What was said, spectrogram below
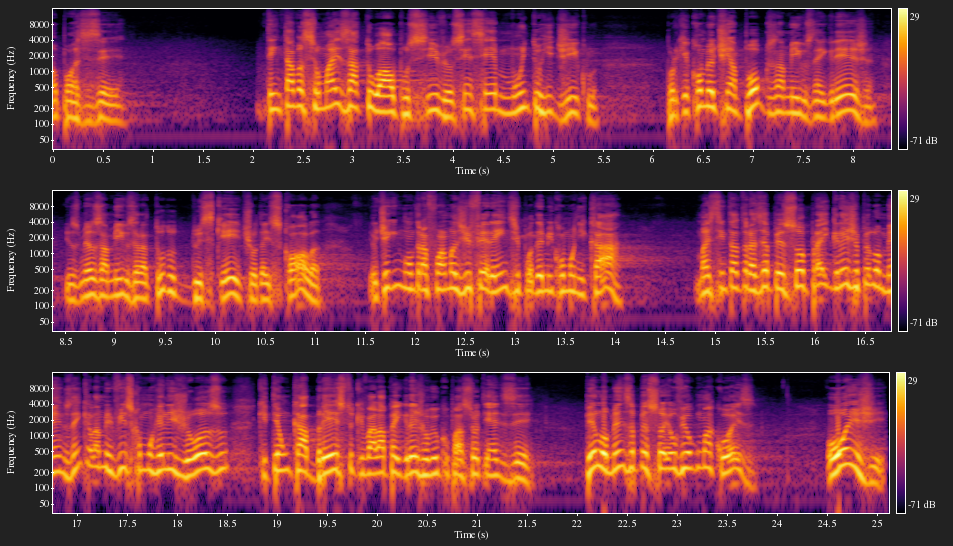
eu posso dizer, tentava ser o mais atual possível, sem ser muito ridículo. Porque como eu tinha poucos amigos na igreja, e os meus amigos eram tudo do skate ou da escola, eu tinha que encontrar formas diferentes de poder me comunicar, mas tentar trazer a pessoa para a igreja pelo menos, nem que ela me visse como um religioso que tem um cabresto que vai lá para a igreja ouvir o que o pastor tem a dizer. Pelo menos a pessoa ia ouvir alguma coisa. Hoje,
